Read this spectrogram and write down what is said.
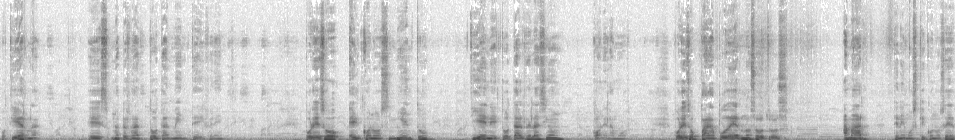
o tierna, es una persona totalmente diferente. Por eso el conocimiento tiene total relación con el amor. Por eso para poder nosotros amar, tenemos que conocer.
